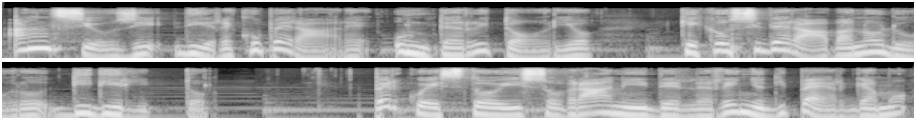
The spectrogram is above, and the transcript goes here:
ansiosi di recuperare un territorio che consideravano loro di diritto. Per questo i sovrani del regno di Pergamo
